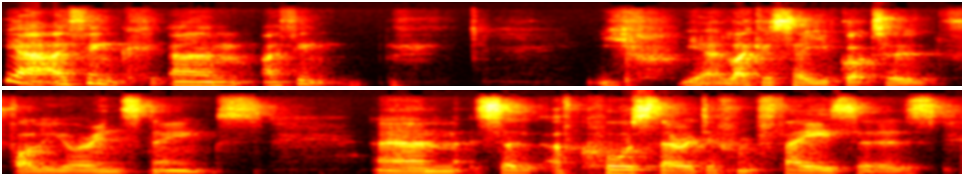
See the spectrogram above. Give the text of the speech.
yeah i think um i think yeah like i say you've got to follow your instincts. Um, so, of course, there are different phases,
